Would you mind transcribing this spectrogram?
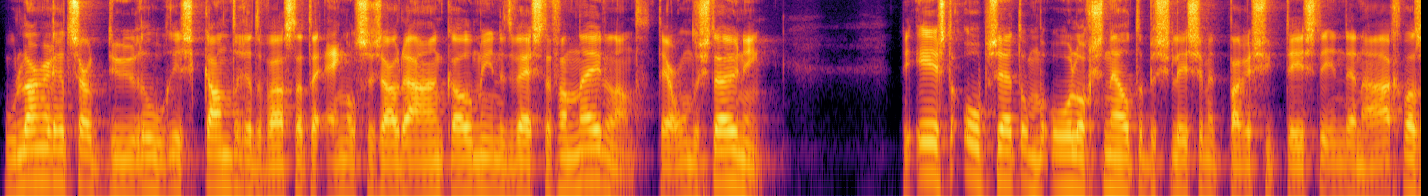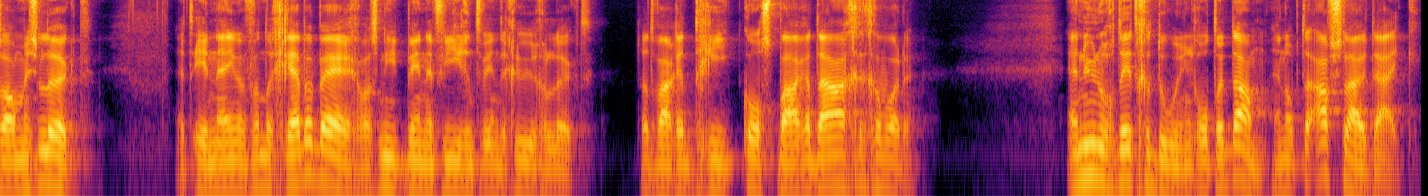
Hoe langer het zou duren, hoe riskanter het was dat de Engelsen zouden aankomen in het westen van Nederland ter ondersteuning. De eerste opzet om de oorlog snel te beslissen met parachutisten in Den Haag was al mislukt. Het innemen van de Grebbeberg was niet binnen 24 uur gelukt. Dat waren drie kostbare dagen geworden. En nu nog dit gedoe in Rotterdam en op de afsluitdijk.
